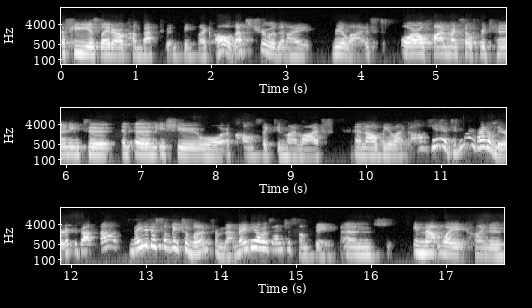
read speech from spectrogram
a few years later, I'll come back to it and think, like, oh, that's truer than I realized. Or I'll find myself returning to an, an issue or a conflict in my life and I'll be like, oh yeah, didn't I write a lyric about that? Maybe there's something to learn from that. Maybe I was onto something. And in that way, it kind of,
